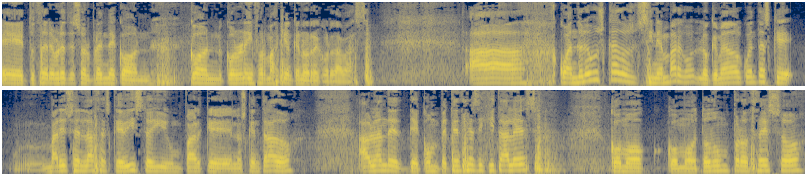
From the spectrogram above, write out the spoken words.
eh, tu cerebro te sorprende con, con, con una información que no recordabas. Uh, cuando lo he buscado, sin embargo, lo que me he dado cuenta es que varios enlaces que he visto y un par que, en los que he entrado hablan de, competencias digitales como, como, todo un proceso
